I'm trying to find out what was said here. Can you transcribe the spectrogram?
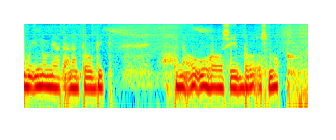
Umiinom yata ng tubig. Ah, nauuhaw si Bro Smoke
